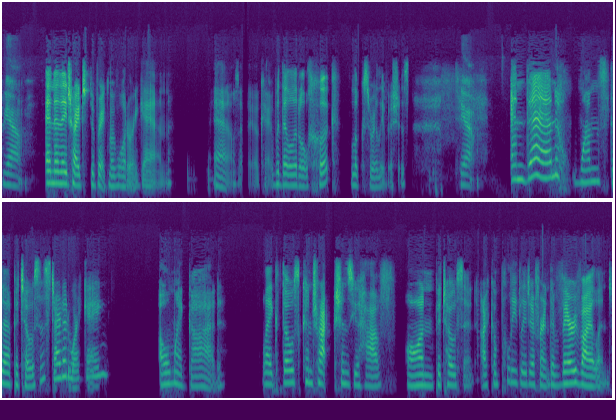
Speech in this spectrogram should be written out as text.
Yeah. and then they tried to break my water again. And I was like, okay, with the little hook, looks really vicious. Yeah. And then once the Pitocin started working, oh my God, like those contractions you have on Pitocin are completely different. They're very violent,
